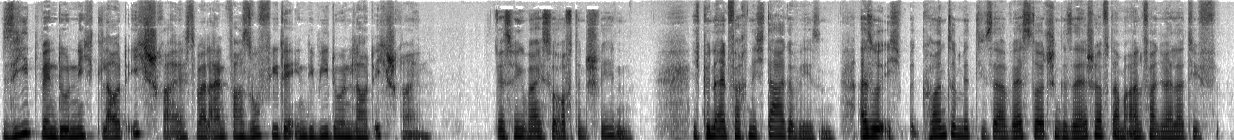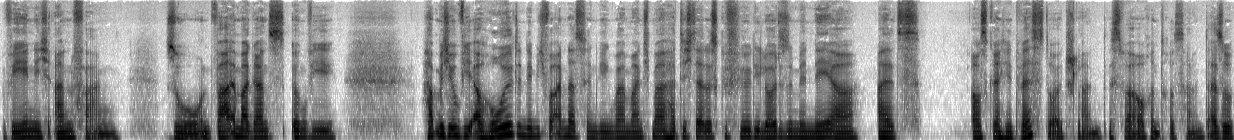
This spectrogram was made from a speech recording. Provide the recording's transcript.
sieht, wenn du nicht laut Ich schreist, weil einfach so viele Individuen laut Ich schreien. Deswegen war ich so oft in Schweden. Ich bin einfach nicht da gewesen. Also ich konnte mit dieser westdeutschen Gesellschaft am Anfang relativ wenig anfangen. So und war immer ganz irgendwie, habe mich irgendwie erholt, indem ich woanders hinging, weil manchmal hatte ich da das Gefühl, die Leute sind mir näher als ausgerechnet Westdeutschland. Das war auch interessant. Also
